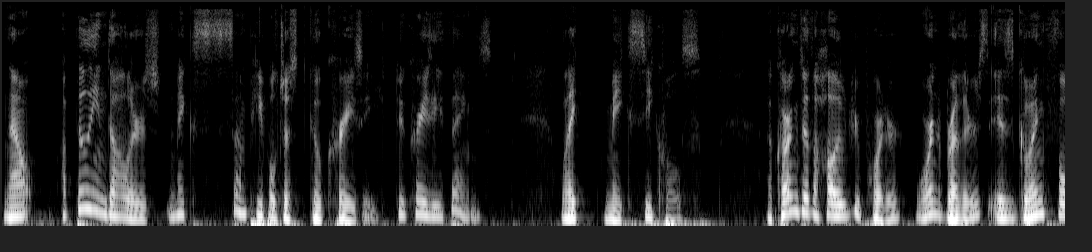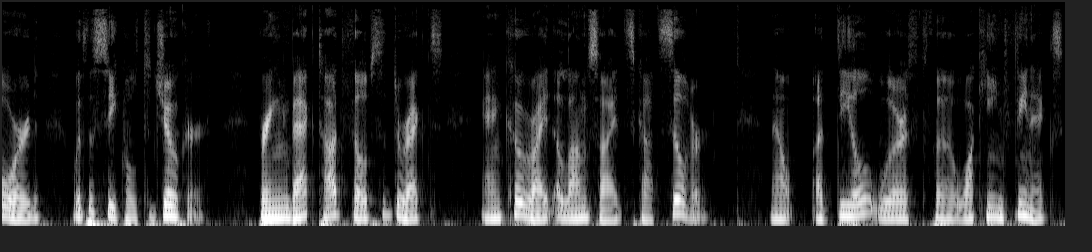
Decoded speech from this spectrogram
Now, a billion dollars makes some people just go crazy, do crazy things, like make sequels. According to the Hollywood Reporter, Warner Brothers is going forward with a sequel to Joker, bringing back Todd Phillips to direct and co-write alongside Scott Silver. Now, a deal with uh, Joaquin Phoenix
